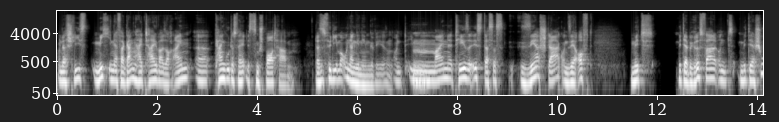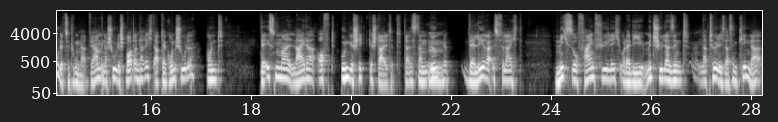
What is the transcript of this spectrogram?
und das schließt mich in der Vergangenheit teilweise auch ein, äh, kein gutes Verhältnis zum Sport haben. Das ist für die immer unangenehm gewesen. Und mhm. meine These ist, dass das sehr stark und sehr oft mit, mit der Begriffswahl und mit der Schule zu tun hat. Wir haben in der Schule Sportunterricht ab der Grundschule und der ist nun mal leider oft ungeschickt gestaltet. Da ist dann mhm. irgendeine, der Lehrer ist vielleicht nicht so feinfühlig oder die Mitschüler sind natürlich, das sind Kinder,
